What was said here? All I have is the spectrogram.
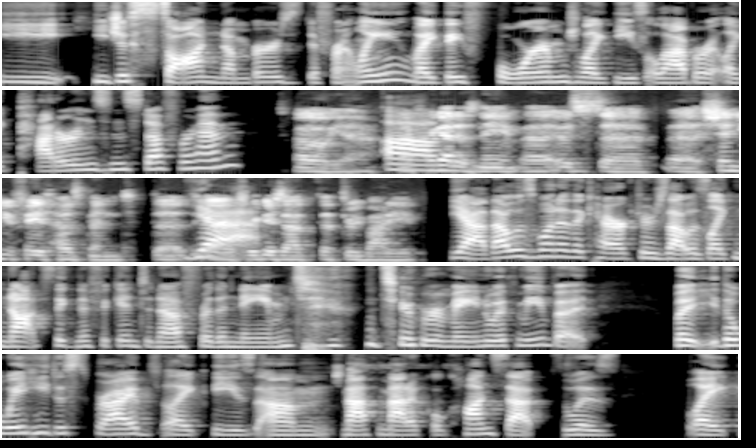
he he just saw numbers differently like they formed like these elaborate like patterns and stuff for him oh yeah um, i forgot his name uh, it was uh, uh shen yufei's husband the, the yeah. guy who figures out the three body yeah, that was one of the characters that was like not significant enough for the name to to remain with me, but but the way he described like these um mathematical concepts was like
